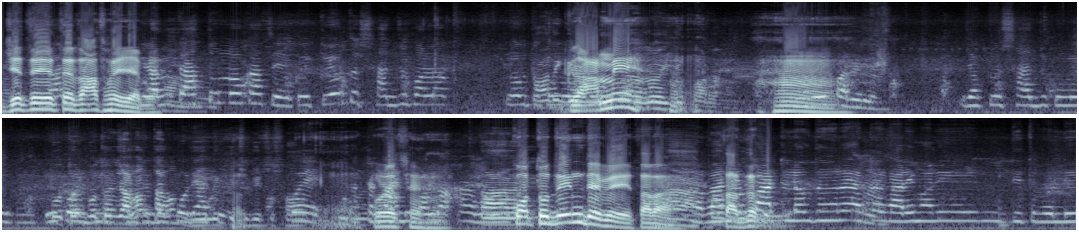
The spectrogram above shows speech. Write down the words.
যেতে যেতে রাত হয়ে যাবে। গ্রামে। হ্যাঁ। সাহায্য যখন করেছে, হ্যাঁ। কতদিন দেবে তারা? হ্যাঁ, তাদের পার্টি লোক ধরে একটা গাড়ি মারি দিতে বললি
